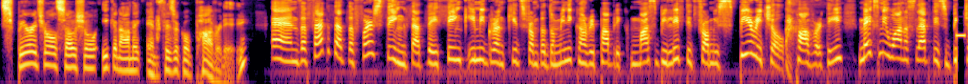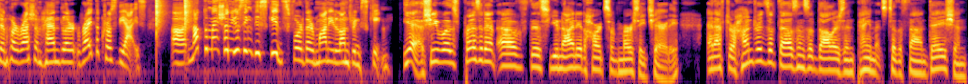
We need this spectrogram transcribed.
spiritual, social, economic, and physical poverty. And the fact that the first thing that they think immigrant kids from the Dominican Republic must be lifted from is spiritual poverty makes me want to slap this bitch and her Russian handler right across the eyes. Uh, not to mention using these kids for their money laundering scheme. Yeah, she was president of this United Hearts of Mercy charity. And after hundreds of thousands of dollars in payments to the foundation,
